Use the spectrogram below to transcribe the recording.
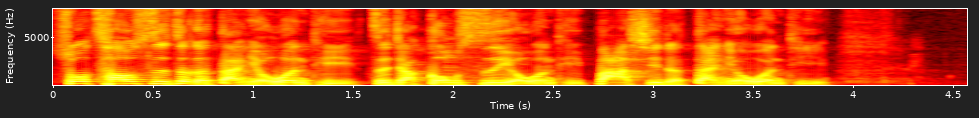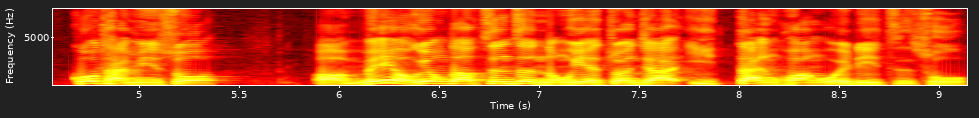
说超市这个蛋有问题，这家公司有问题，巴西的蛋有问题。郭台铭说，哦没有用到真正农业专家以蛋荒为例指出。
